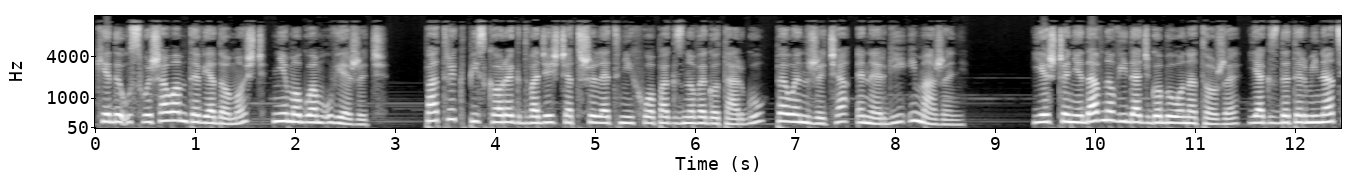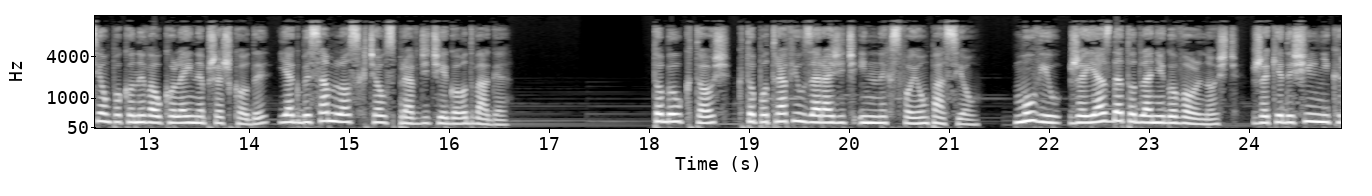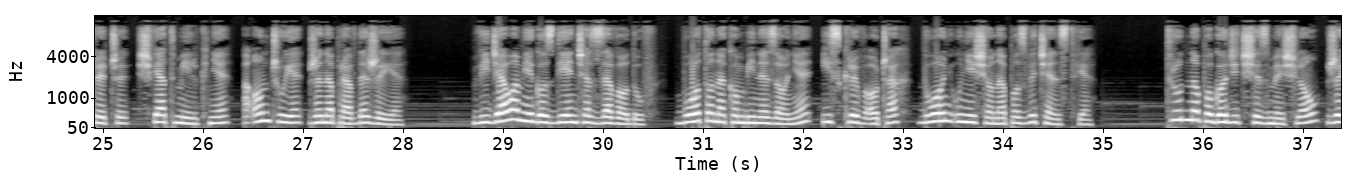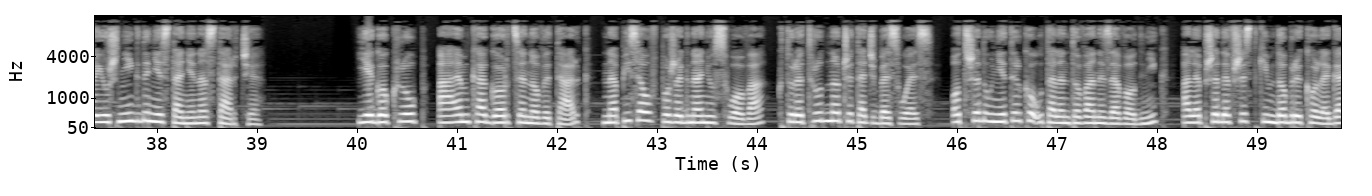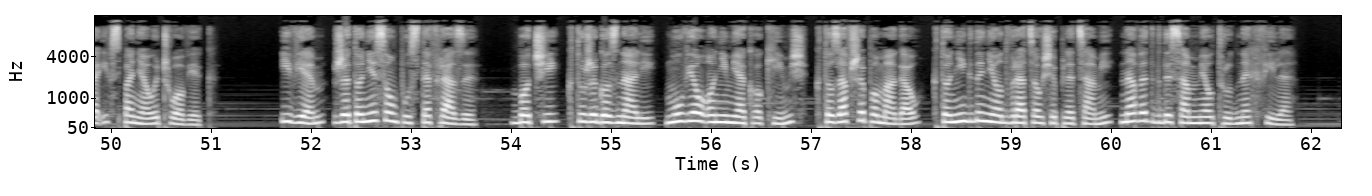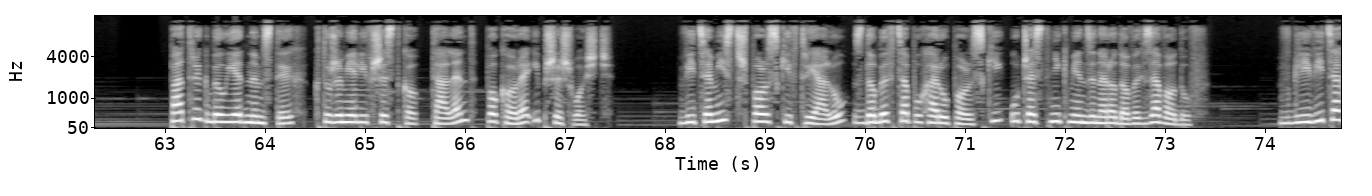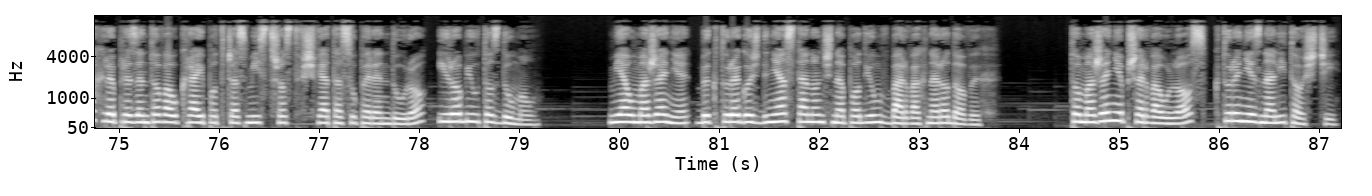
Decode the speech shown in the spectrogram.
Kiedy usłyszałam tę wiadomość, nie mogłam uwierzyć. Patryk Piskorek, 23-letni chłopak z Nowego Targu, pełen życia, energii i marzeń. Jeszcze niedawno widać go było na torze, jak z determinacją pokonywał kolejne przeszkody, jakby sam los chciał sprawdzić jego odwagę. To był ktoś, kto potrafił zarazić innych swoją pasją. Mówił, że jazda to dla niego wolność, że kiedy silnik ryczy, świat milknie, a on czuje, że naprawdę żyje. Widziałam jego zdjęcia z zawodów, błoto na kombinezonie, iskry w oczach, dłoń uniesiona po zwycięstwie. Trudno pogodzić się z myślą, że już nigdy nie stanie na starcie. Jego klub, AMK Gorce Nowy Targ, napisał w pożegnaniu słowa, które trudno czytać bez łez. Odszedł nie tylko utalentowany zawodnik, ale przede wszystkim dobry kolega i wspaniały człowiek. I wiem, że to nie są puste frazy. Bo ci, którzy go znali, mówią o nim jak o kimś, kto zawsze pomagał, kto nigdy nie odwracał się plecami, nawet gdy sam miał trudne chwile. Patryk był jednym z tych, którzy mieli wszystko talent, pokorę i przyszłość. Wicemistrz Polski w trialu, zdobywca Pucharu Polski, uczestnik międzynarodowych zawodów. W Gliwicach reprezentował kraj podczas Mistrzostw Świata Superenduro i robił to z dumą. Miał marzenie, by któregoś dnia stanąć na podium w barwach narodowych. To marzenie przerwał los, który nie zna litości.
